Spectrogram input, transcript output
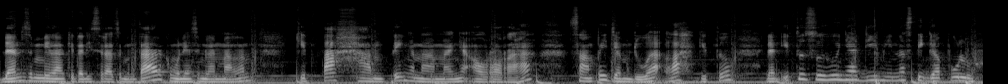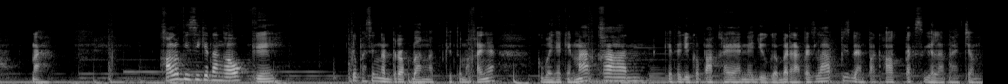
Dan 9 kita diserat sebentar kemudian 9 malam kita hunting namanya aurora sampai jam 2 lah gitu. Dan itu suhunya di minus 30 nah kalau visi kita nggak oke itu pasti ngedrop banget gitu. Makanya gue banyakin makan kita juga pakaiannya juga berlapis-lapis dan pakai hotpack segala macam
